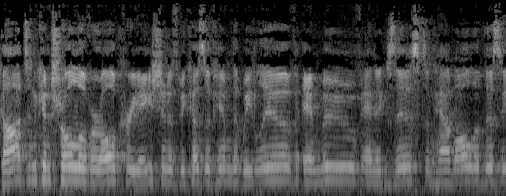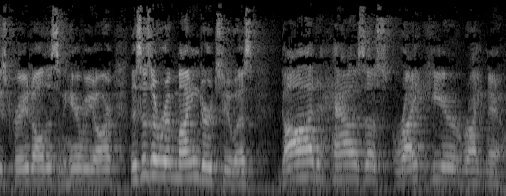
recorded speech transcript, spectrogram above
God's in control over all creation. It's because of Him that we live and move and exist and have all of this. He's created all this, and here we are. This is a reminder to us God has us right here, right now.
